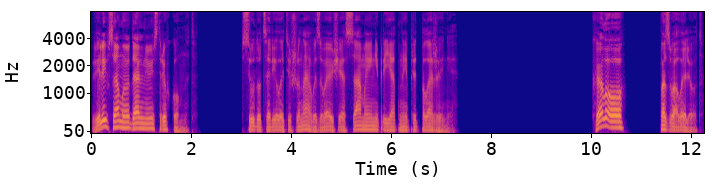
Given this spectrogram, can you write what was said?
вели в самую дальнюю из трех комнат. Всюду царила тишина, вызывающая самые неприятные предположения. «Хелло!» — позвал Эллиот.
